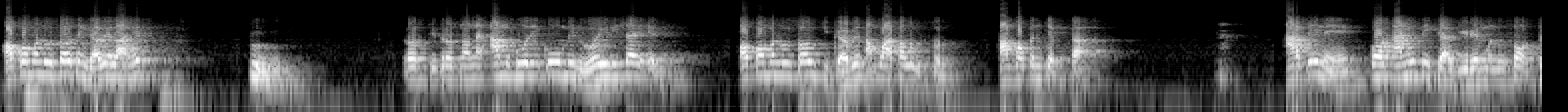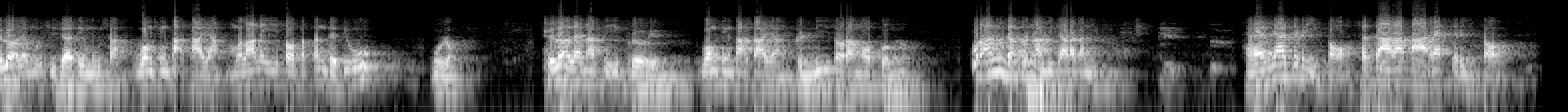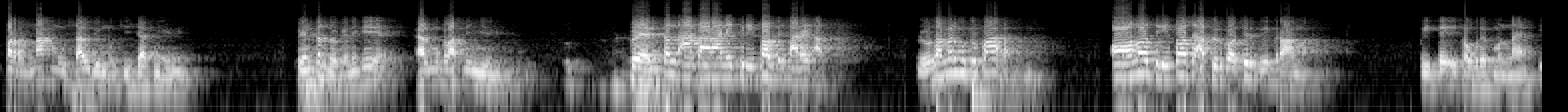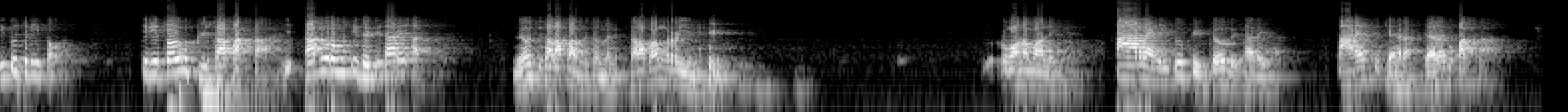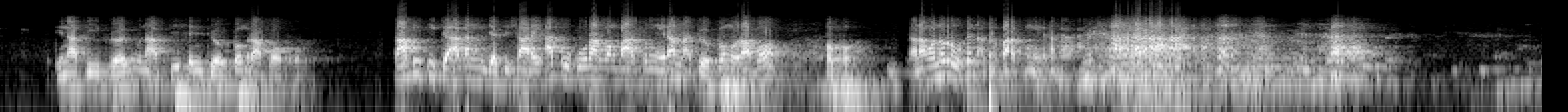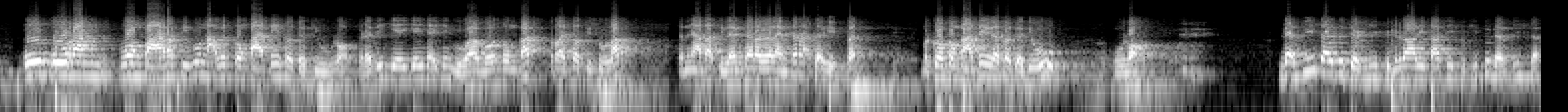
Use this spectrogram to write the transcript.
apa manusa sing gawe langit bumi? Terus diterusno nek amkuliku min ghairi syai'in. Apa manusa digawe tanpa asal usul, tanpa pencipta. Artinya, Quran itu tidak giring manusa delok lek mukjizate Musa, wong sing tak sayang. Mulane iso teken dadi ulo. Delok lek Nabi Ibrahim, wong sing tak sayang, geni seorang ngobongno. Quran itu tidak pernah bicarakan itu. Hanya cerita, secara tareh cerita, pernah Musa di mukjizatnya ini. Benten dong, ini ilmu kelas tinggi ini. Benten antarane cerita mbek syariat. Lho sampean kudu paham. Ana cerita si Abdul Qadir duwe keramat. Pitik iso meneh. Itu cerita. Cerita itu bisa fakta, tapi orang mesti jadi syariat. Ya, salah paham sampean. Salah paham ngeri ini. Rumah nama. Tareh itu beda dengan syariat. Tareh sejarah, sejarah itu fakta. Jadi Nabi Ibrahim nabi sing diobong rapopo. Tapi tidak akan menjadi syariat ukuran wong para pangeran nak diobong ora apa-apa. Karena ngono rugen agak para pangeran. ukuran wong parek iku nak wis tongkate iso dadi ulo. Berarti kiai-kiai saiki gua nggo tongkat ora iso disulap, ternyata dilengser ya lengser agak hebat. Mergo tongkate ora iso dadi. Tidak bisa itu jadi generalisasi begitu, tidak bisa.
